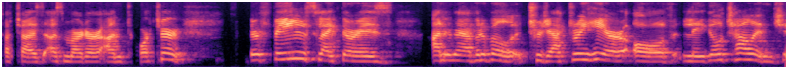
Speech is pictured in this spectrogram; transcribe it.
such as, as murder and torture. There feels like there is an inevitable trajectory here of legal challenge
